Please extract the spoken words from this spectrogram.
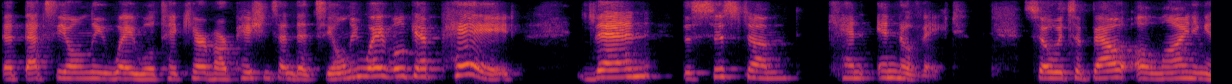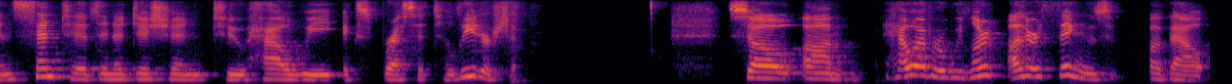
that that's the only way we'll take care of our patients and that's the only way we'll get paid, then the system can innovate. So it's about aligning incentives in addition to how we express it to leadership. So, um, however, we learned other things about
